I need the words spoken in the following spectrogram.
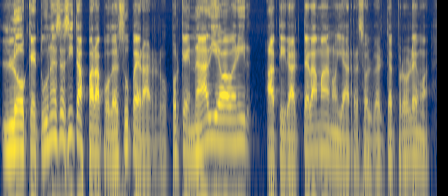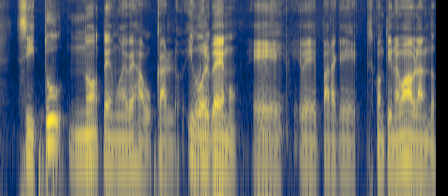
lo que tú necesitas para poder superarlo, porque nadie va a venir a tirarte la mano y a resolverte el problema si tú no te mueves a buscarlo. Y volvemos eh, eh, para que continuemos hablando.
